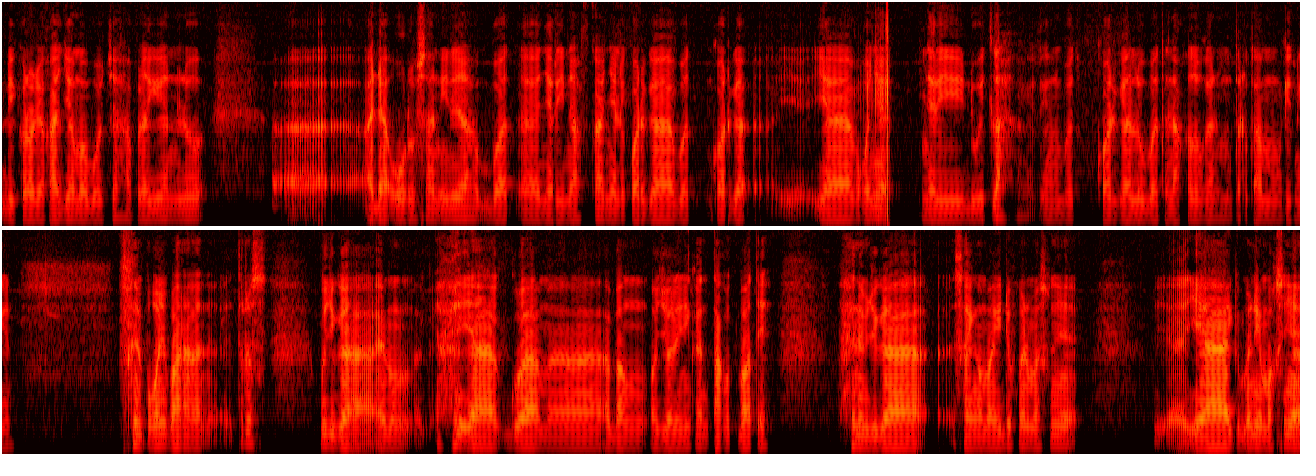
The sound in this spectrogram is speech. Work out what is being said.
dikeroyok aja sama bocah apalagi kan lu uh, ada urusan inilah buat uh, nyari nafkah nyari keluarga buat keluarga ya, ya pokoknya nyari duit lah gitu kan buat keluarga lu buat anak lu kan terutama mungkin kan. Pokoknya parah kan. Terus gue juga emang ya gue sama abang ojol ini kan takut banget ya. Dan juga sayang sama hidup kan maksudnya ya, ya gimana ya maksudnya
